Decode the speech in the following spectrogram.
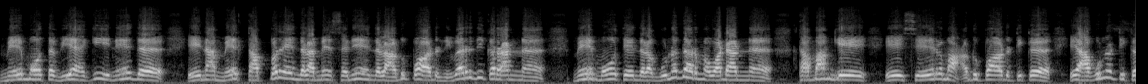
මේ මොහොත විය හැකි නේද? එහෙනම් මේ තප්පරේ ඉඳලා මේ සෙනේ ඉඳලා අඩුපාඩු නිවැරදි කරන්න මේ මොහොතේ ඉඳලා ಗುಣධර්ම වඩන්න තමන්ගේ ඒ සේරම අඩුපාඩු ටික ඒ අගුණ ටික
